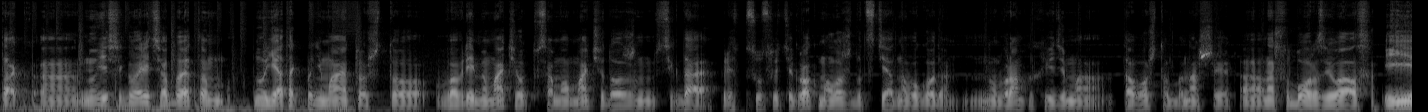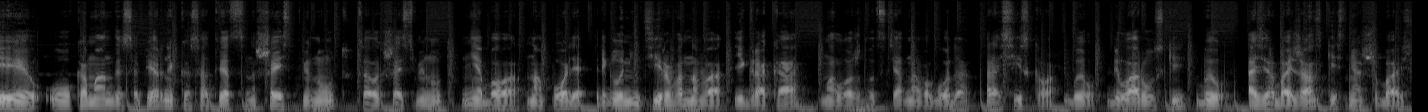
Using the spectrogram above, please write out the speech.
Так, а, ну если говорить об этом, ну я так понимаю то, что во время матча, вот в самом матче должен всегда присутствовать игрок моложе 21 года. Ну, в рамках, видимо, того, чтобы наши, а, наш футбол развивался. И у команды соперника, соответственно, 6 минут, целых 6 минут не было на поле регламентированного игрока моложе 21 года российского. Был белорусский, был азербайджанский, если не ошибаюсь,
